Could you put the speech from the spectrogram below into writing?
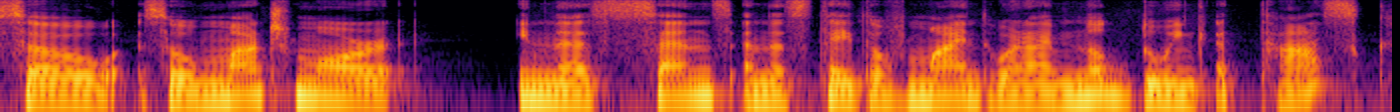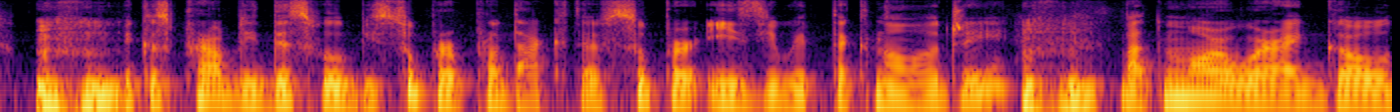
So so much more in a sense and a state of mind where I'm not doing a task, mm-hmm. because probably this will be super productive, super easy with technology, mm-hmm. but more where I go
